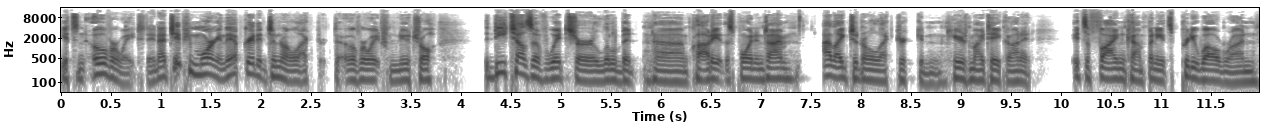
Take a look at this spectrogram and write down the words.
gets an overweight today. Now, JP Morgan, they upgraded General Electric to overweight from neutral the details of which are a little bit um, cloudy at this point in time. I like General Electric, and here's my take on it. It's a fine company. It's pretty well run.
